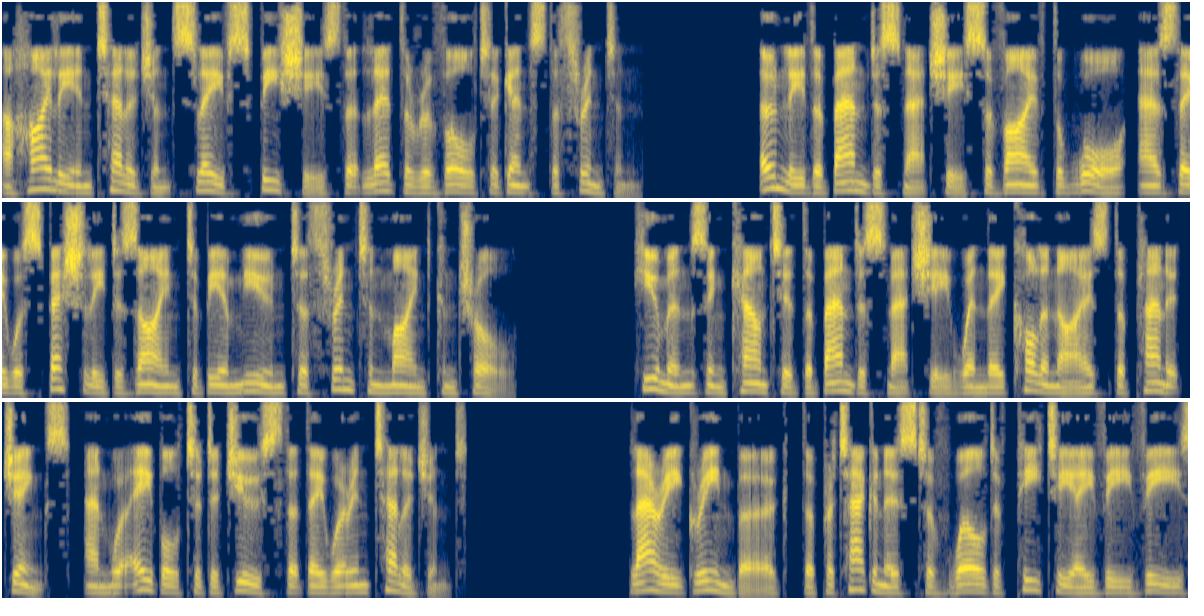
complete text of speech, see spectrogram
a highly intelligent slave species that led the revolt against the Thrintun. Only the Bandersnatchi survived the war, as they were specially designed to be immune to Thrintun mind control. Humans encountered the Bandersnatchi when they colonized the planet Jinx, and were able to deduce that they were intelligent. Larry Greenberg, the protagonist of World of PTAVVs,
